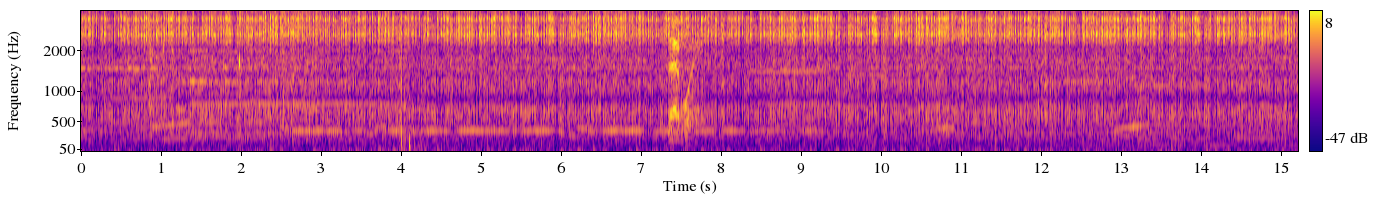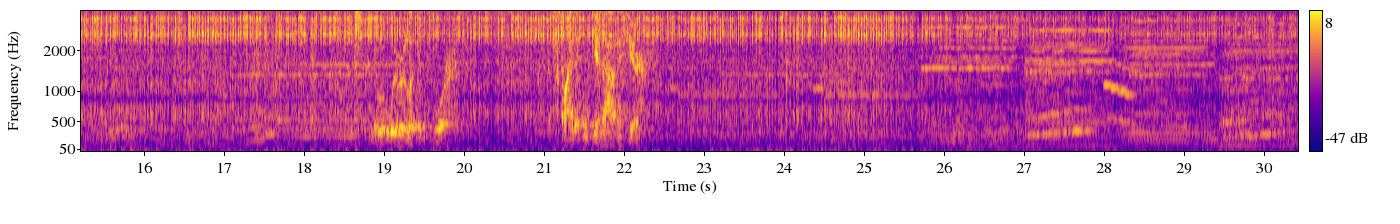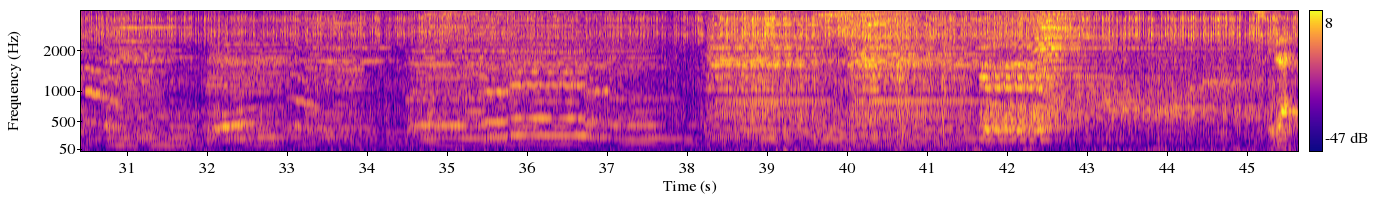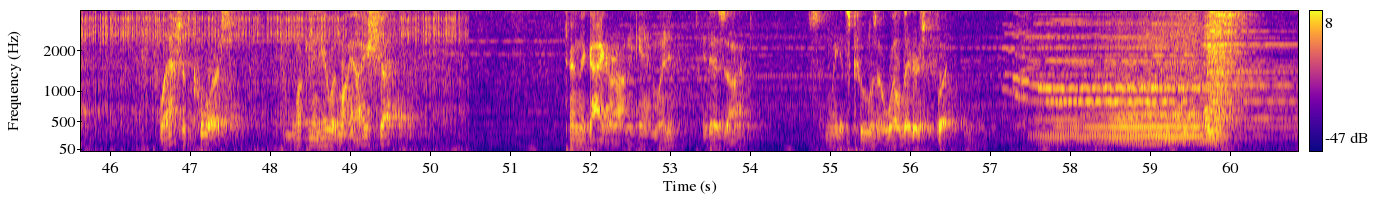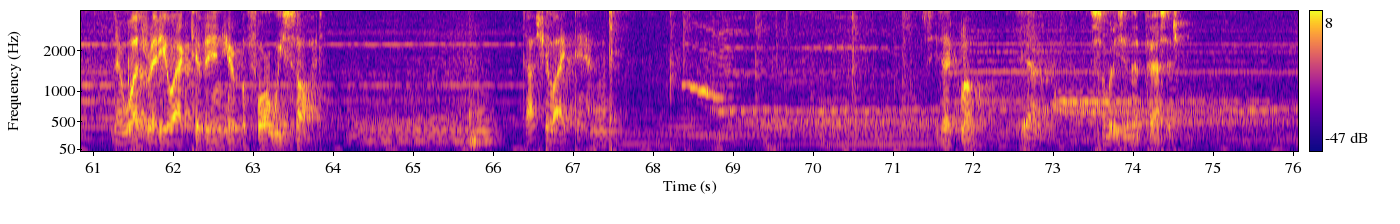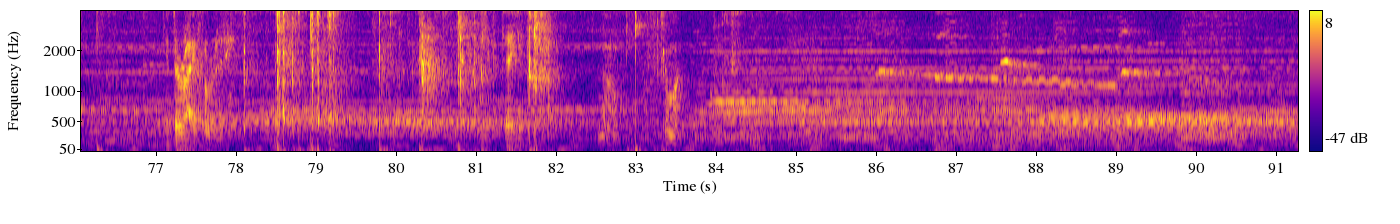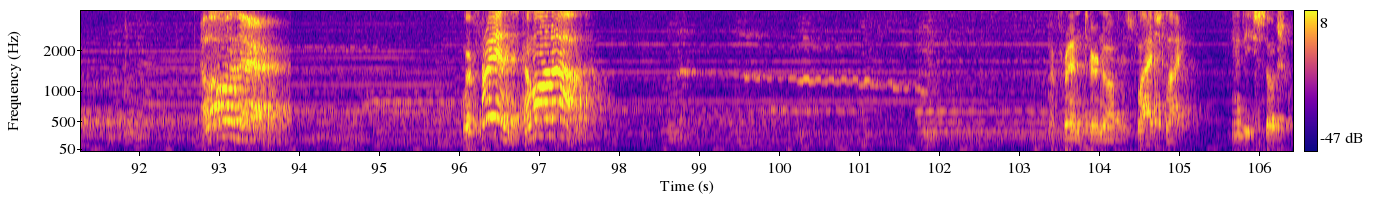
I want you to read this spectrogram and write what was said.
We saw it. Toss your light, Dan. See that glow? Yeah. Somebody's in that passage. Get the rifle flashlight. Antisocial.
